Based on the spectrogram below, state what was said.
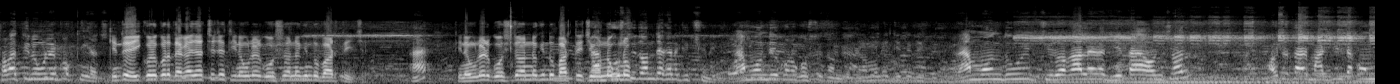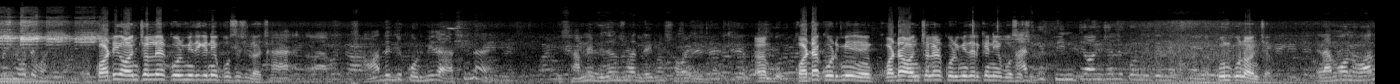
সবাই তৃণমূলের পক্ষেই আছে। কিন্তু এই করে করে দেখা যাচ্ছে যে তৃণমূলের গোষ্ঠী কিন্তু বাড়তেইছে হ্যাঁ? তৃণমূলের গোষ্ঠী কিন্তু বাড়তেইছে অন্য কোনো গোষ্ঠীদ্বন্দ্ব এখানে কিছু নেই। রাম মন্দির কোনো গোষ্ঠীদ্বন্দ্ব রাম মন্দির চিরকালের জেতা অঞ্চল হয়তো তার মার্জিনটা কম বেশি হতে পারে। কটি অঞ্চলের কর্মীদেরকে নিয়ে বসেছিল আজকে হ্যাঁ আমাদের যে কর্মীরা আছি না এই সামনে বিধানসভা দেখবেন সবাই নিয়ে কটা কর্মী কটা অঞ্চলের কর্মীদেরকে নিয়ে বসেছিল? আজকে তিনটে অঞ্চলে কর্মীদের নিয়ে কোন কোন অঞ্চল? রামন ওয়ান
